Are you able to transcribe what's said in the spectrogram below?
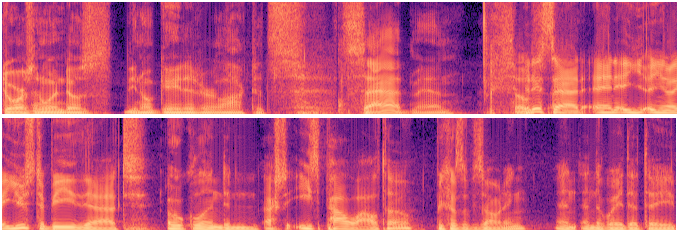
doors and windows, you know, gated or locked. It's, it's sad, man. It's so It is sad, and it, you know, it used to be that Oakland and actually East Palo Alto, because of zoning and, and the way that they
